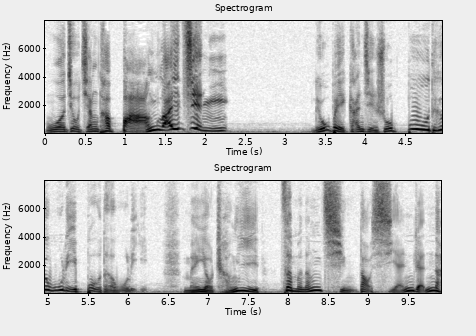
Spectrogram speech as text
我就将他绑来见你。刘备赶紧说：“不得无礼，不得无礼！没有诚意，怎么能请到贤人呢？”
